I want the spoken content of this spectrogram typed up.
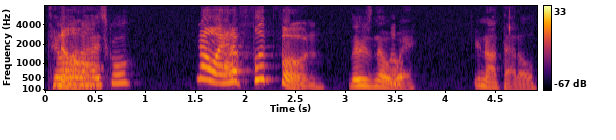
tail end of high school. No, I had a flip phone. There's no Well- way. You're not that old.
